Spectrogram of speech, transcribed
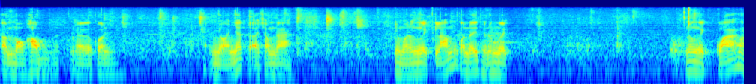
à, màu hồng là con nhỏ nhất ở trong đàn nhưng mà nó nghịch lắm con đấy thì nó nghịch. Nó nghịch quá. Mà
